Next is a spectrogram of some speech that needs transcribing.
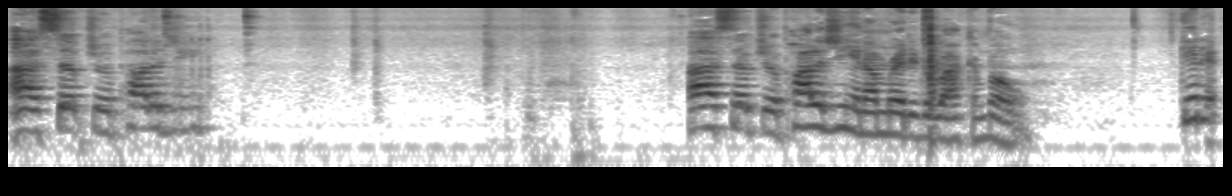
I accept your apology. I accept your apology and I'm ready to rock and roll. Get it?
